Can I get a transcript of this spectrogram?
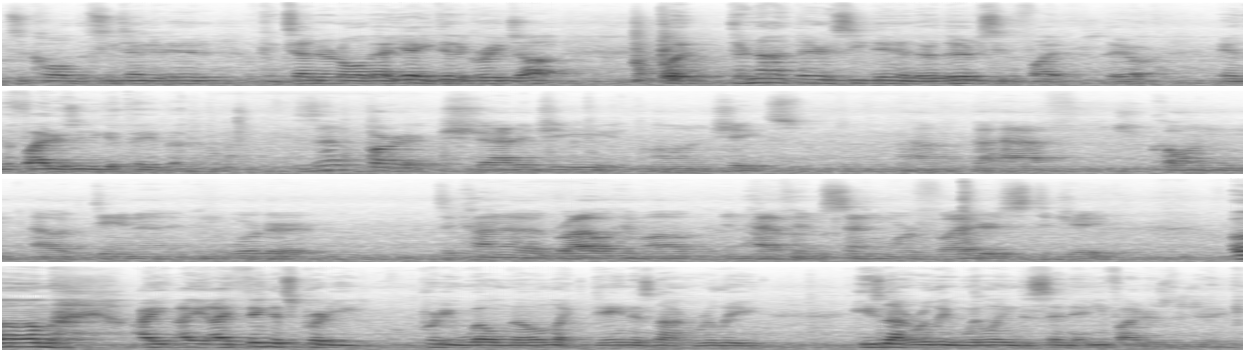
what's it called the season did, a contender and all that. Yeah, he did a great job. But they're not there to see Dana. They're there to see the fighters. They are, and the fighters need to get paid better. Is that part strategy on Jake's uh, behalf, calling out Dana in order to kind of rile him up and have him send more fighters to Jake? Um, I, I, I think it's pretty pretty well known. Like Dana's not really, he's not really willing to send any fighters to Jake.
